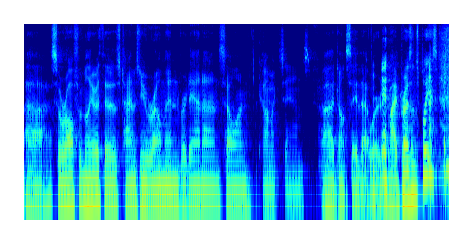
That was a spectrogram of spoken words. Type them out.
Uh, so we're all familiar with those Times New Roman, Verdana, and so on. Comic Sans. Uh, don't say that word in my presence, please.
